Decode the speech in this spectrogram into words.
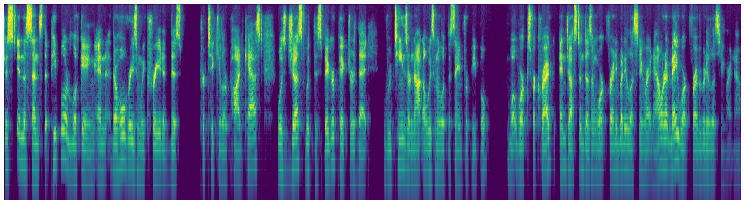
just in the sense that people are looking, and the whole reason we created this particular podcast was just with this bigger picture that routines are not always going to look the same for people what works for Craig and Justin doesn't work for anybody listening right now, or it may work for everybody listening right now.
